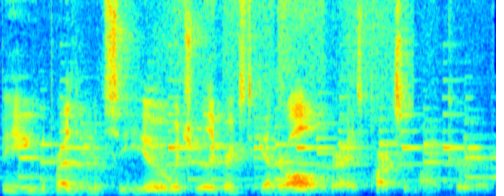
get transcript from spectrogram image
being the president of CEU, which really brings together all of the various parts of my career.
